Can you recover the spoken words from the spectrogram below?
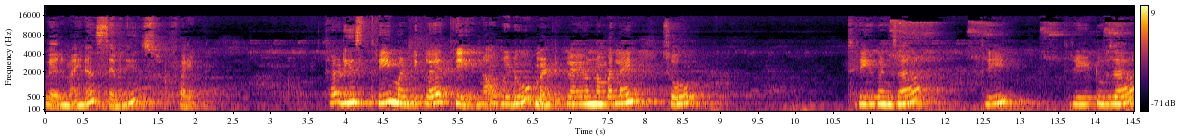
12 minus 7 is 5 third is 3 multiply 3 now we do multiply on number line so 3 ones are 3, 3 twos are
